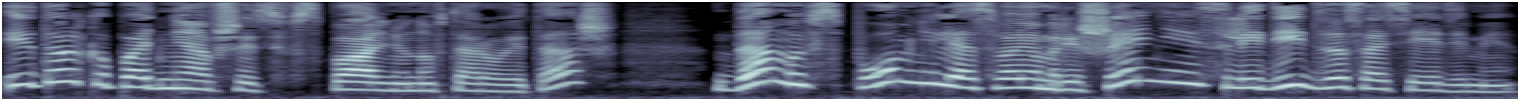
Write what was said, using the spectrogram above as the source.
И только поднявшись в спальню на второй этаж, дамы вспомнили о своем решении следить за соседями.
